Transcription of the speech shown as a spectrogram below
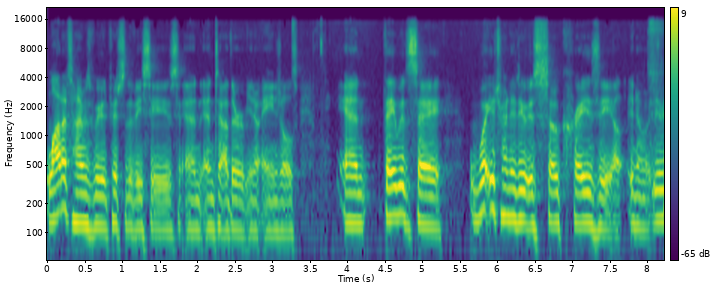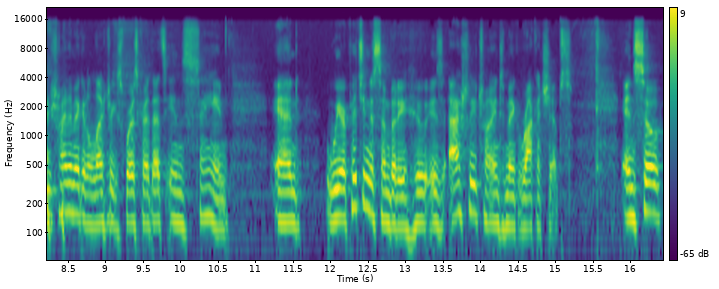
a lot of times we would pitch to the VCs and, and to other you know angels, and they would say, "What you're trying to do is so crazy. You know, you're trying to make an electric sports car. That's insane." And we are pitching to somebody who is actually trying to make rocket ships. And so,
